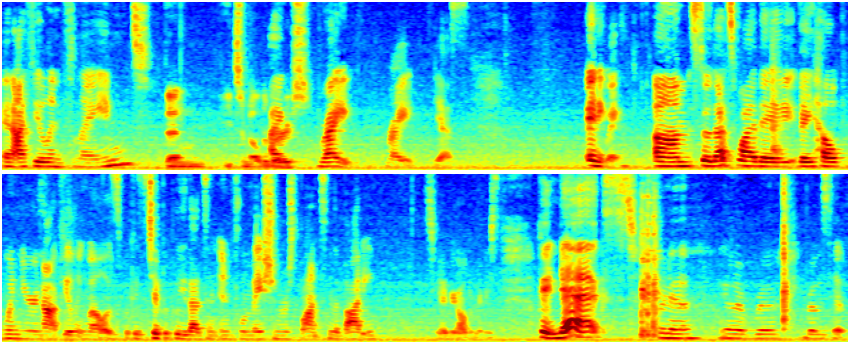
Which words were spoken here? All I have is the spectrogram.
And I feel inflamed. then eat some elderberries. Right. Right. Yes. Anyway, um, so that's why they they help when you're not feeling well is because typically that's an inflammation response in the body. So you have your elderberries. Okay. Next, we're gonna we got a ro- rose hip.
